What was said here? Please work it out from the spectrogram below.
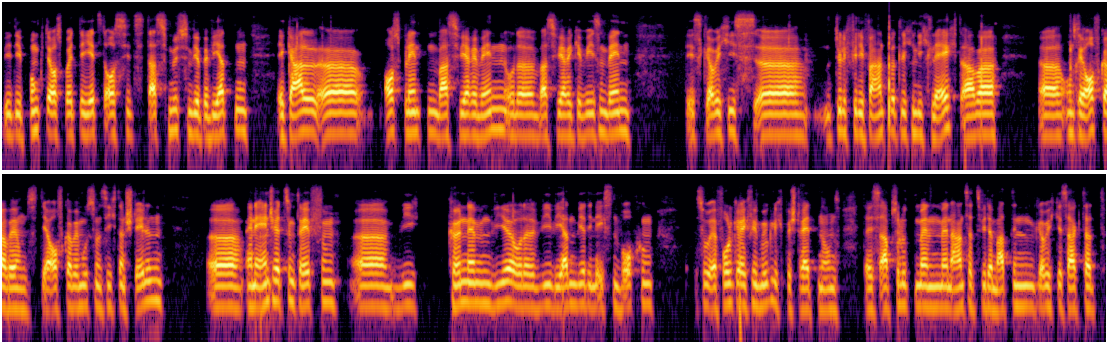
wie die Punkteausbeute jetzt aussieht, das müssen wir bewerten, egal äh, ausblenden, was wäre wenn oder was wäre gewesen wenn. Das, glaube ich, ist äh, natürlich für die Verantwortlichen nicht leicht, aber äh, unsere Aufgabe und der Aufgabe muss man sich dann stellen, äh, eine Einschätzung treffen, äh, wie können wir oder wie werden wir die nächsten Wochen so erfolgreich wie möglich bestreiten. Und da ist absolut mein, mein Ansatz, wie der Martin, glaube ich, gesagt hat,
